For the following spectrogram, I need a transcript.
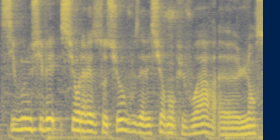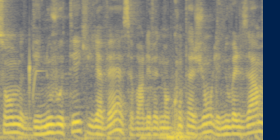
Si vous nous suivez sur les réseaux sociaux, vous avez sûrement pu voir euh, l'ensemble des nouveautés qu'il y avait, à savoir l'événement Contagion, les nouvelles armes,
